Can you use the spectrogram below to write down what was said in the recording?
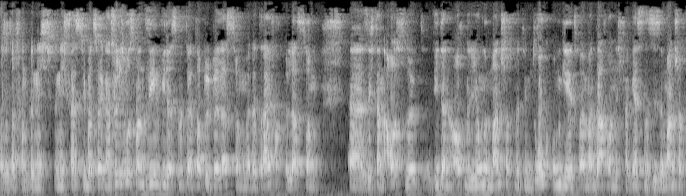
Also davon bin ich, bin ich fest überzeugt. Natürlich muss man sehen, wie das mit der Doppelbelastung, mit der Dreifachbelastung äh, sich dann auswirkt, wie dann auch eine junge Mannschaft mit dem Druck umgeht, weil man darf auch nicht vergessen, dass diese Mannschaft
